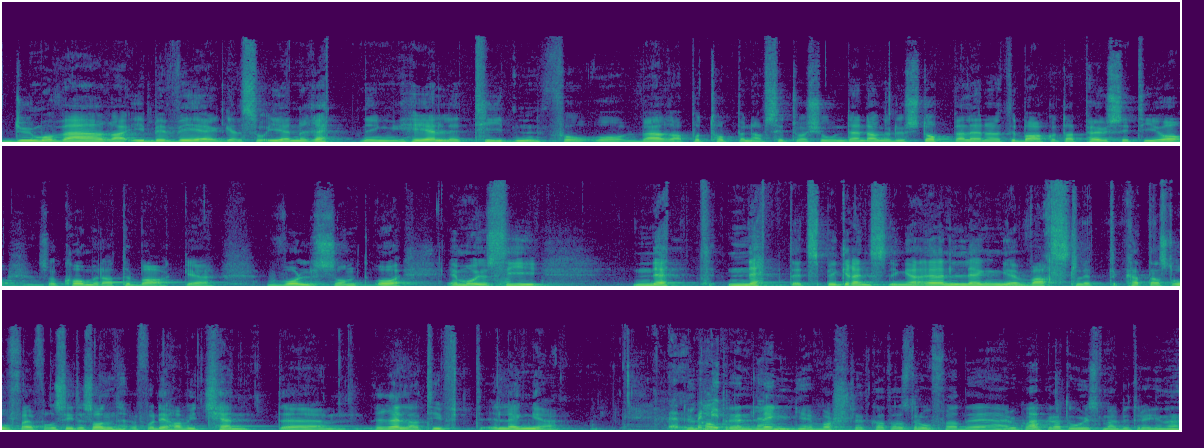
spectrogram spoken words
du må være i bevegelse og i en retning hele tiden for å være på toppen av situasjonen. Den dagen du stopper eller er tilbake og tar pause i ti år, så kommer det tilbake voldsomt. Og jeg må jo si nett, nettets begrensninger er en lenge varslet katastrofe, for å si det sånn. For det har vi kjent eh, relativt lenge. Du kalte det en lenge varslet katastrofe. Det er jo ikke akkurat ord som er betryggende.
